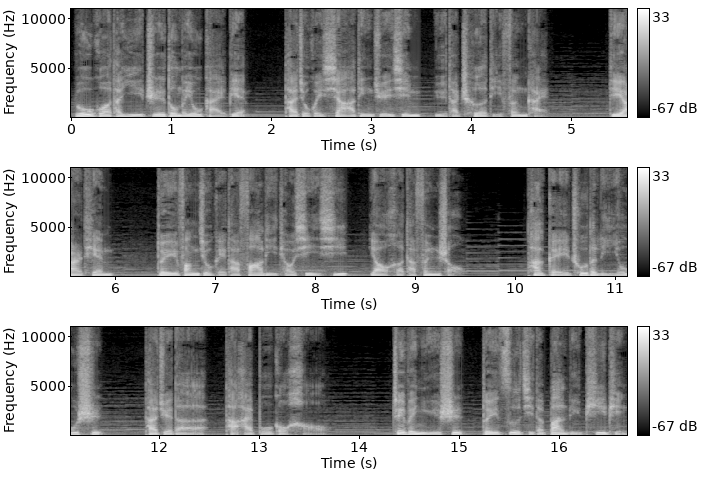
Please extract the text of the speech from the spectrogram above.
如果他一直都没有改变，她就会下定决心与他彻底分开。第二天，对方就给她发了一条信息，要和她分手。她给出的理由是，她觉得他还不够好。这位女士对自己的伴侣批评、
